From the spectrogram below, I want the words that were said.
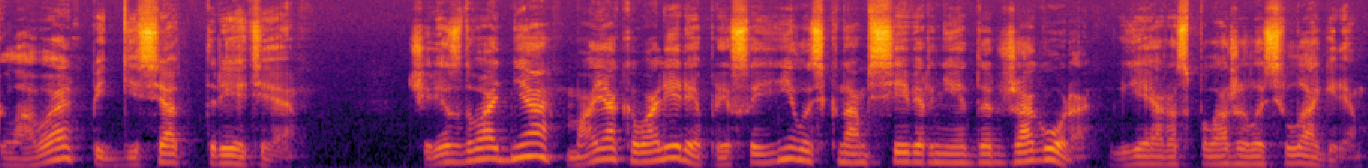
Глава 53. Через два дня моя кавалерия присоединилась к нам севернее Даджагора, где я расположилась лагерем.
